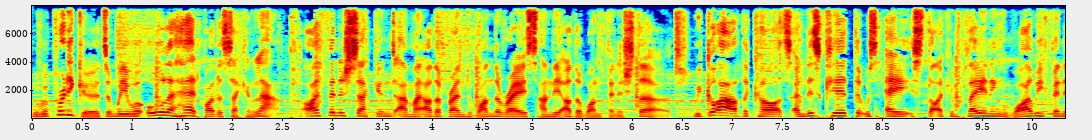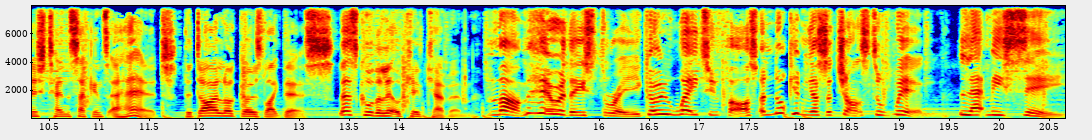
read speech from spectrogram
We were pretty good and we were all ahead by the second lap. I finished second and my other friend won the race and the other one finished third. We got out of the carts and this kid that was 8 started complaining why we finished 10 seconds ahead. The dialogue goes like this. Let's call the little kid Kevin. Mum, here are these three, going way too fast and not giving us a chance to win. Let me see.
